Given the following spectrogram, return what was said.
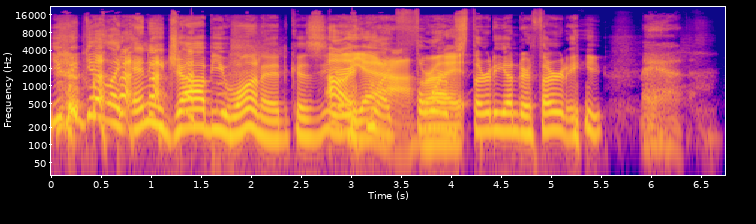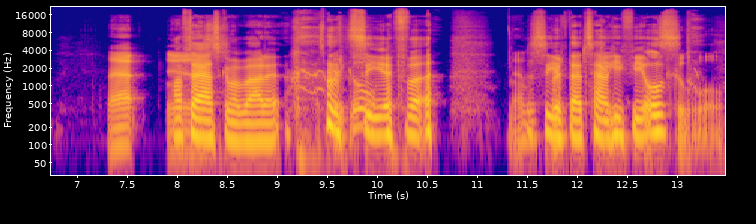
you could get like any job you wanted because you're Oh, yeah, like Forbes right. 30 under 30 Man. That I'll have to ask him about it. cool. see if uh, see if that's how he feels. cool.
